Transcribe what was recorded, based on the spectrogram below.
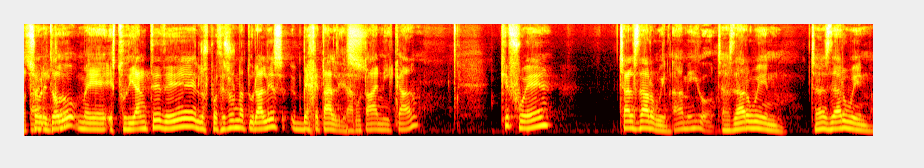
sobre todo me- estudiante de los procesos naturales vegetales. La botánica. que fue Charles Darwin. Amigo. Charles Darwin, Charles Darwin,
